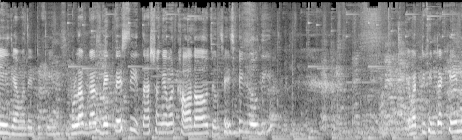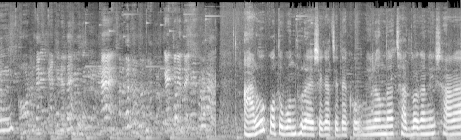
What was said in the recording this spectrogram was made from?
এই যে আমাদের টিফিন। গোলাপ গাছ দেখতে এসছি, তার সঙ্গে আবার খাওয়া দাওয়াও চলছে। এই যে বৌদি। এবার টিফিনটা খেয়ে নিই আরও কত বন্ধুরা এসে গেছে, দেখো। মিলনদা ছাদ বাগানে সারা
